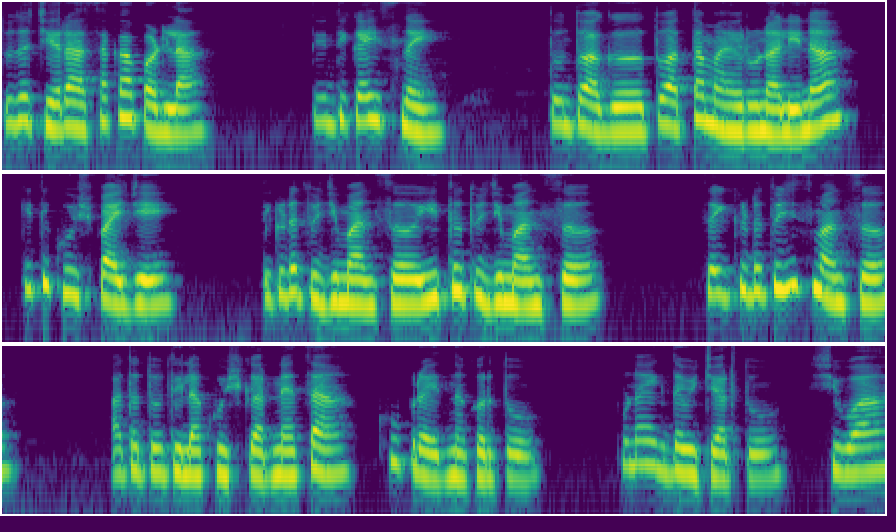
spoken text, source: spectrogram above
तुझा चेहरा असा का पडला? ती ती काहीच नाही. तो तो अगं तू आत्ता माहेरून आली ना? किती खुश पाहिजे. तिकडं तुझी माणसं इथं तुझी माणसं. सगळीकडं तुझीच माणसं. आता तो तिला खुश करण्याचा खूप प्रयत्न करतो. पुन्हा एकदा विचारतो शिवा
